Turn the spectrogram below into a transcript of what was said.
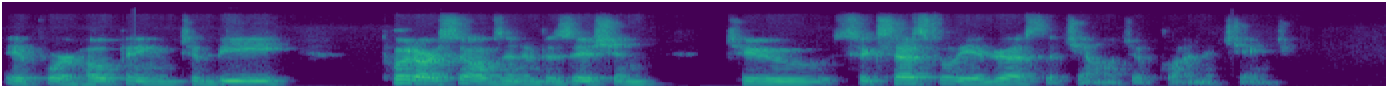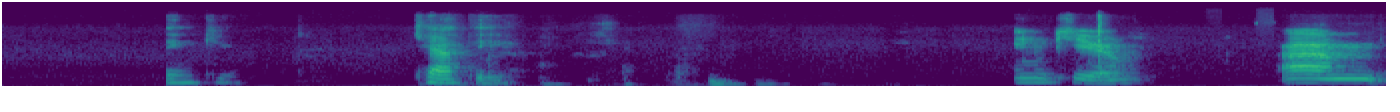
if we're hoping to be put ourselves in a position to successfully address the challenge of climate change. Thank you. Kathy. Thank you. Um,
